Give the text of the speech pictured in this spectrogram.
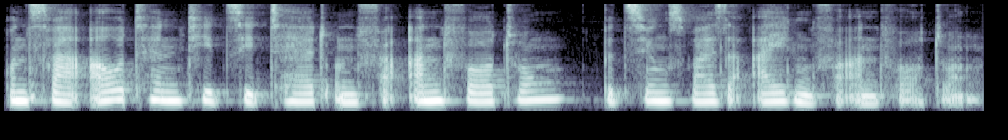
Und zwar Authentizität und Verantwortung bzw. Eigenverantwortung.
